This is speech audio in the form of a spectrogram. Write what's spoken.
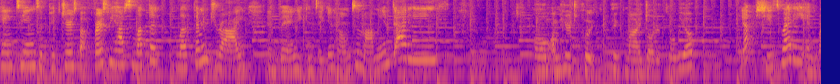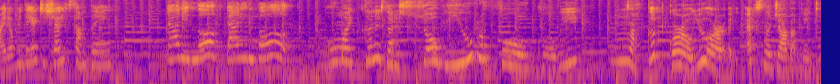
paintings and pictures, but first we have to let, the, let them dry, and then you can take it home to mommy and daddy's. Um, I'm here to pick, pick my daughter Chloe up. Yep, she's ready and right over there to show you something. Daddy, look! Daddy, look! Oh my goodness, that is so beautiful, Chloe. Good girl. You are an excellent job at painting.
